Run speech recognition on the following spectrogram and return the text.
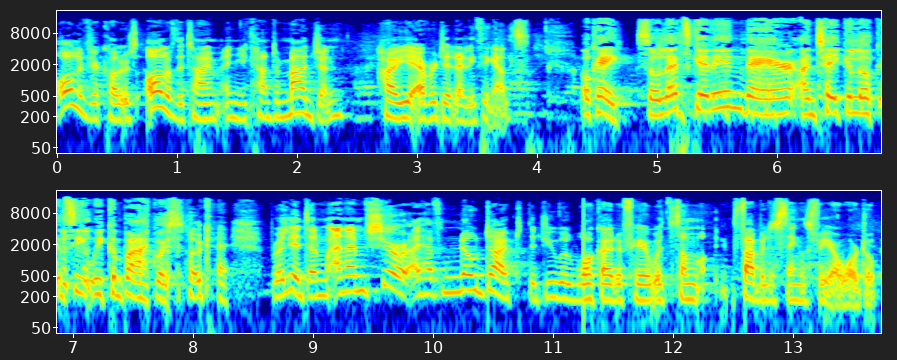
all of your colours all of the time and you can't imagine how you ever did anything else. Okay, so let's get in there and take a look and see what we come back with. Okay, brilliant. And, and I'm sure, I have no doubt that you will walk out of here with some fabulous things for your wardrobe.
